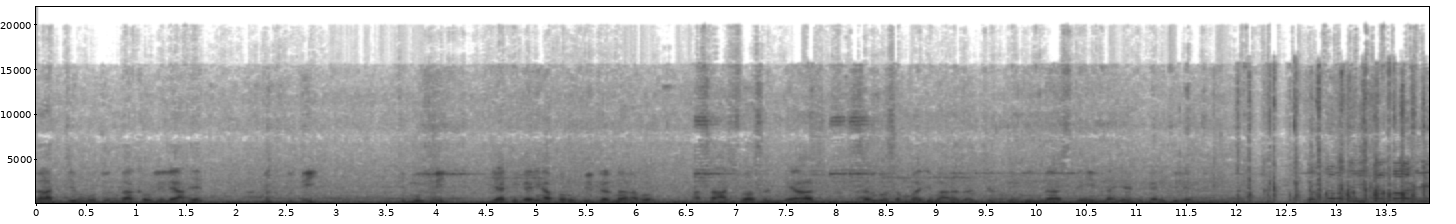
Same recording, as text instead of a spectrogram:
दात जे मोजून दाखवलेले आहेत ती कृती ती मूर्ती या ठिकाणी आपण उभी करणार आहोत. असं आश्वासन मी आज सर्व संभाजी महाराजांच्या प्रेमींना स्नेहींना या ठिकाणी दिले आहे. छत्रपती संभाजी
